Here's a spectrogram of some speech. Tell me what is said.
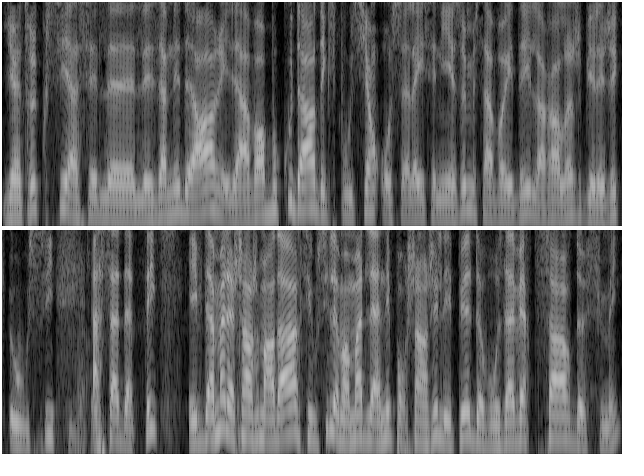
Il y a un truc aussi, à- c'est de le- les amener dehors et avoir beaucoup d'heures d'exposition au soleil. C'est niaiseux, mais ça va aider leur horloge biologique, eux aussi, à s'adapter. Évidemment, le changement d'heure, c'est aussi le moment de l'année pour changer les piles de vos avertisseurs de fumée.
